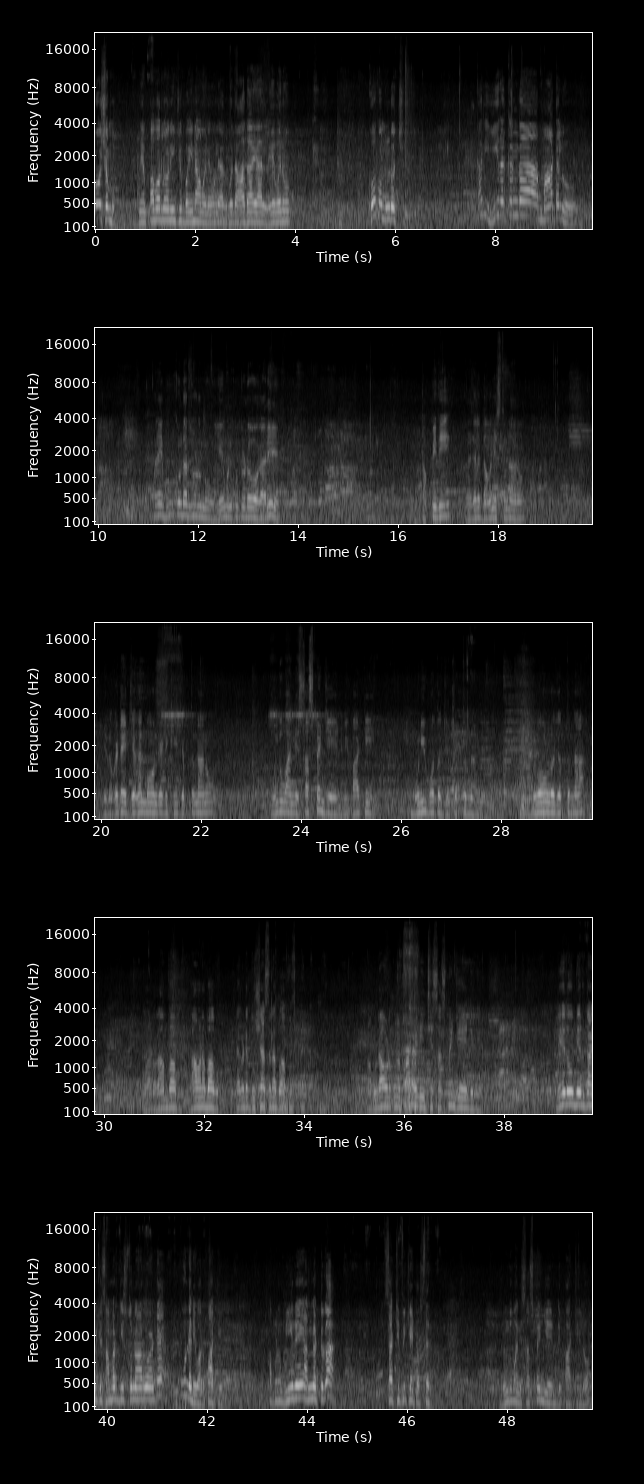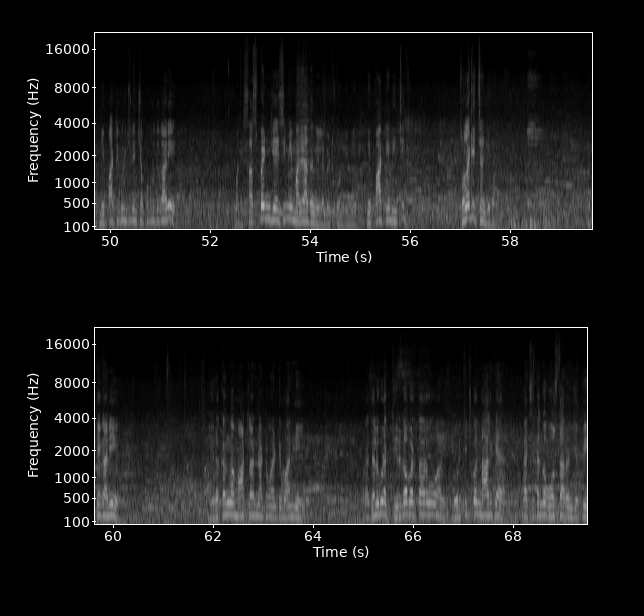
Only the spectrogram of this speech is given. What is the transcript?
సంతోషము. మేము పవర్లో నుంచి పోయినామనేమో లేకపోతే ఆదాయాలు లేవనో కోపం ఉండొచ్చు కానీ ఈ రకంగా మాటలు మరే ఊరుకుంటారు చూడు నువ్వు ఏమనుకుంటున్నావో కానీ తప్పిది ప్రజలు గమనిస్తున్నారు. నేను ఒకటే జగన్మోహన్ రెడ్డికి చెప్తున్నాను ముందు వాడిని సస్పెండ్ చేయండి. మీ పార్టీ మునిగిపోతుంది చెప్తున్నాను నేను. అనుభవంలో చెప్తున్నా. వాడు రాంబాబు రావణ బాబు లేకుంటే దుశ్శాసన బాబు ఆ ఉండావడుకున్న పార్టీ నుంచి సస్పెండ్ చేయండి మీరు. లేదు మీరు దానికి సమర్థిస్తున్నారు అంటే ఉండని వాడు పార్టీలో. అప్పుడు మీరే అన్నట్టుగా సర్టిఫికేట్ వస్తుంది. ముందు వాడిని సస్పెండ్ చేయండి పార్టీలో. మీ పార్టీ గురించి నేను చెప్పకూడదు కానీ వాడిని సస్పెండ్ చేసి మీ మర్యాద నిలబెట్టుకోండి మీరు. మీ పార్టీ నుంచి తొలగించండి వాడిని. అంతేగాని ఈ రకంగా మాట్లాడినటువంటి వాడిని ప్రజలు కూడా తిరగబడతారు వాడు దొరికించుకొని నాలుకే ఖచ్చితంగా పోస్తారని చెప్పి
